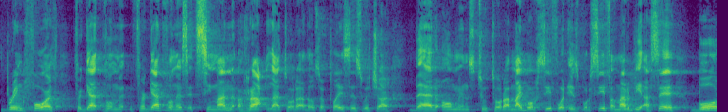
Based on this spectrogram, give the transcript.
bring forth forgetfulness, it's siman ra la Torah. Those are places which are bad omens to Torah. My borsif, what is borsif? Amar bi'aseh bor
